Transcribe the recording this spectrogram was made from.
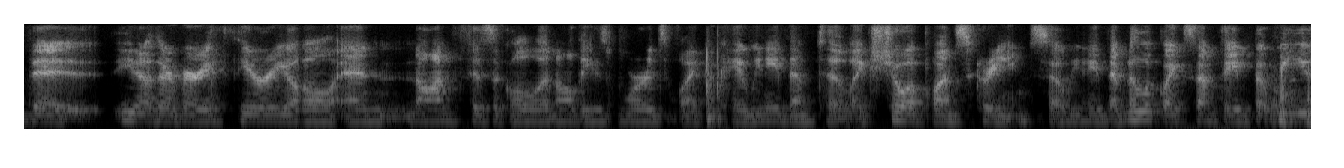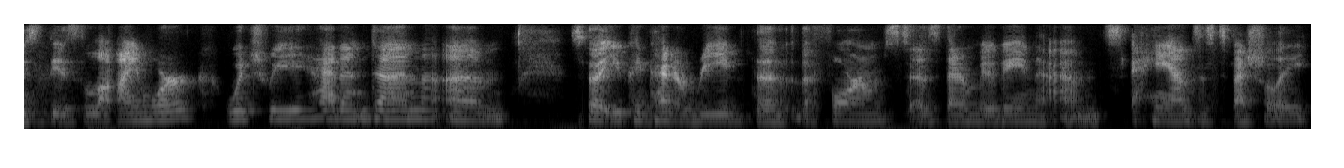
the you know they're very ethereal and non-physical and all these words of like okay we need them to like show up on screen. So we need them to look like something but we use these line work which we hadn't done um, so that you can kind of read the the forms as they're moving um, hands especially.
